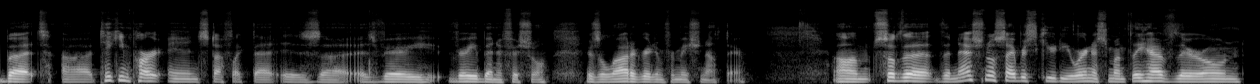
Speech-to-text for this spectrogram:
But uh, taking part in stuff like that is uh, is very very beneficial. There's a lot of great information out there. Um, so the the National Cybersecurity Awareness Month, they have their own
